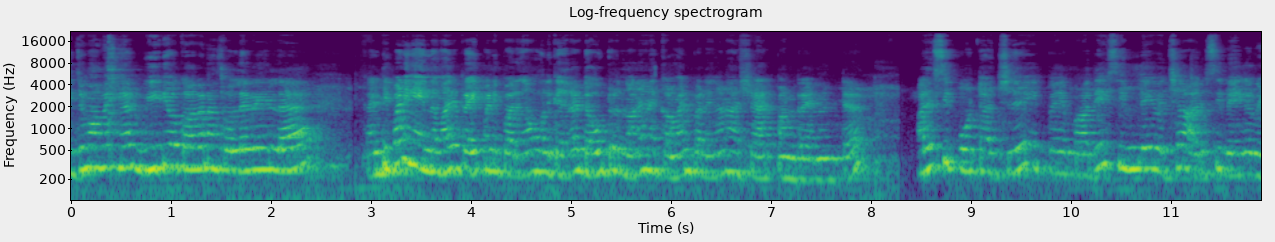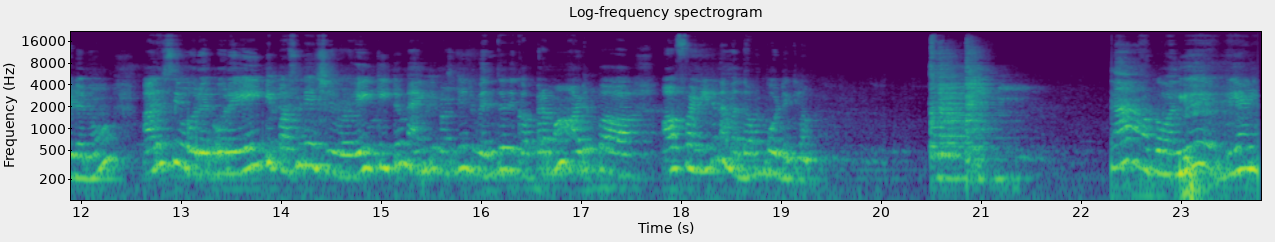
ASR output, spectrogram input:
நிஜமாவேங்க வீடியோக்காக நான் சொல்லவே இல்லை. கண்டிப்பா நீங்க இந்த மாதிரி ட்ரை பண்ணி பாருங்க. உங்களுக்கு எதனா டவுட் இருந்தாலும் எனக்கு கமெண்ட் பண்ணுங்க. நான் ஷேர் பண்றேன்னுட்டு அரிசி போட்டாச்சு. இப்போ அதே சிம்லேயே வச்சு அரிசி வேக விடணும். அரிசி ஒரு ஒரு eighty percentage eighty to ninety percentage வெந்ததுக்கு அப்புறமா அடுப்பை ஆஃப் பண்ணிட்டு நம்ம தம் போட்டுக்கலாம். நமக்கு வந்து பிரியாணி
